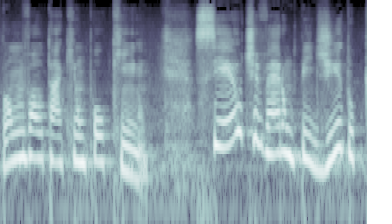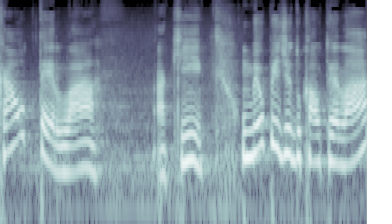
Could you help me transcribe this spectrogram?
vamos voltar aqui um pouquinho. Se eu tiver um pedido cautelar aqui, o meu pedido cautelar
